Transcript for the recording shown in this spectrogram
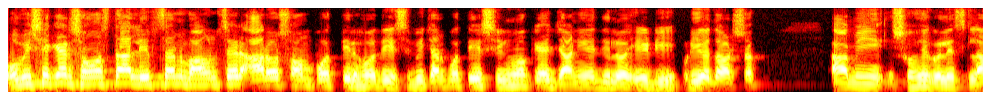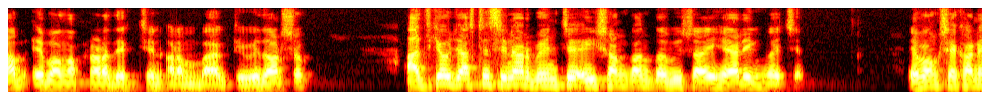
অভিষেকের সংস্থা লিপস অ্যান্ড বাউন্সের আরও সম্পত্তির হদিস বিচারপতি সিংহকে জানিয়ে দিল ইডি। প্রিয় দর্শক, আমি শহীদুল ইসলাম এবং আপনারা দেখছেন আরামবাগ টিভি। দর্শক, আজকেও জাস্টিস সিনার বেঞ্চে এই সংক্রান্ত বিষয়ে হিয়ারিং হয়েছে এবং সেখানে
